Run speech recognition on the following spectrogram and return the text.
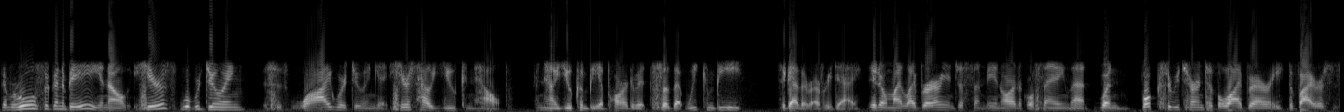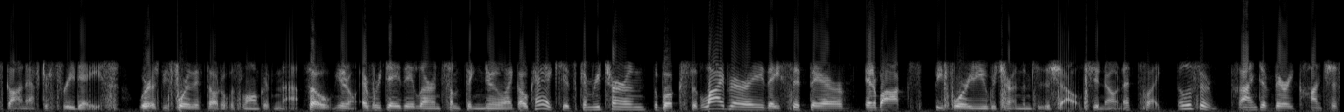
the rules are going to be, you know, here's what we're doing. This is why we're doing it. Here's how you can help and how you can be a part of it so that we can be together every day. You know, my librarian just sent me an article saying that when books are returned to the library, the virus is gone after three days, whereas before they thought it was longer than that. So, you know, every day they learn something new, like, okay, kids can return the books to the library. They sit there in a box before you return them to the shelves, you know, and it's like, those are kind of very conscious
